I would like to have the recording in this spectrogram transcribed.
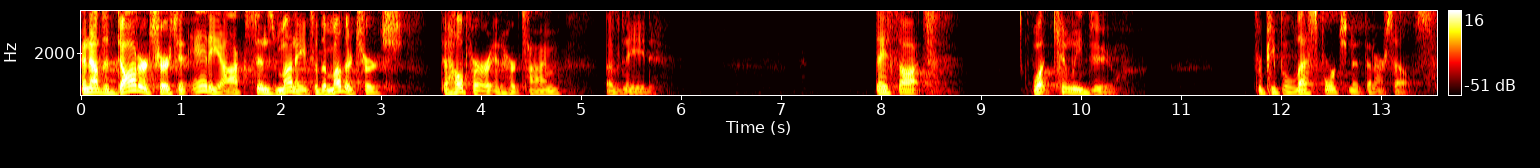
and now the daughter church in Antioch sends money to the mother church to help her in her time of need. They thought, what can we do for people less fortunate than ourselves?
